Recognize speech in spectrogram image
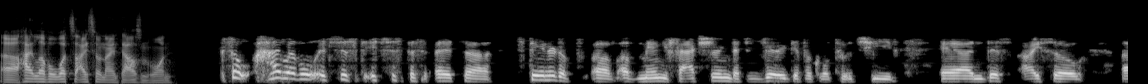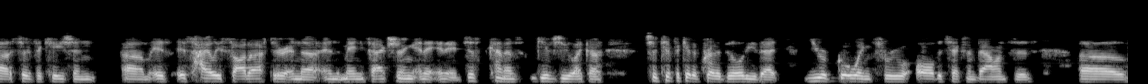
Uh, high level, what's ISO 9001? So high level, it's just it's just a, it's a standard of, of, of manufacturing that's very difficult to achieve, and this ISO uh, certification um, is is highly sought after in the in the manufacturing, and it, and it just kind of gives you like a certificate of credibility that you're going through all the checks and balances of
